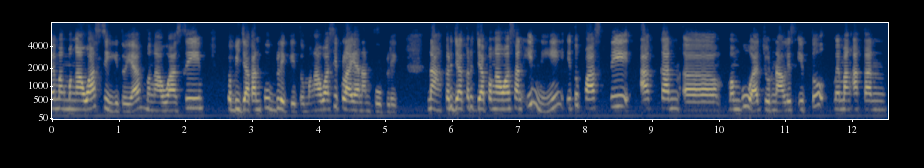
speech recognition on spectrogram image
memang mengawasi gitu ya, mengawasi kebijakan publik gitu, mengawasi pelayanan publik. Nah, kerja-kerja pengawasan ini itu pasti akan uh, membuat jurnalis itu memang akan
